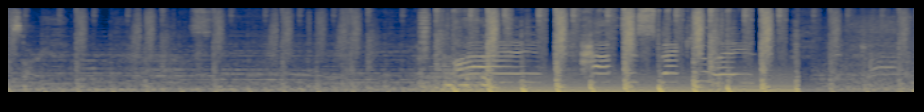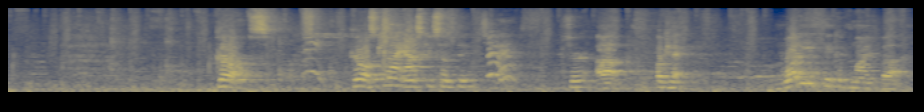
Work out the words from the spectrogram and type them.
Sorry. Girls, girls, can I ask you something? Sure. Sure. Uh, okay. What do you think of my butt?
